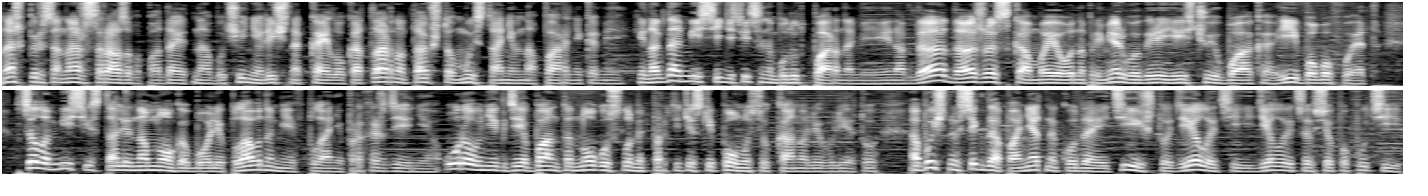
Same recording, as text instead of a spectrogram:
Наш персонаж сразу попадает на обучение лично Кайлу Катарну, так что мы станем напарниками. Иногда миссии действительно будут парными, иногда даже с камео, например, в игре есть Чуйбака и Боба Фетт. В целом миссии стали намного более плавными в плане прохождения. Уровни, где Банта ногу сломит практически полностью канули в лету. Обычно всегда понятно, куда идти и что делать, и делается все по пути.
